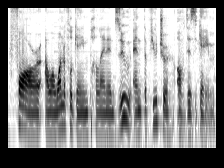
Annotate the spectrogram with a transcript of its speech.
for our wonderful game Planet Zoo and the future of this game.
